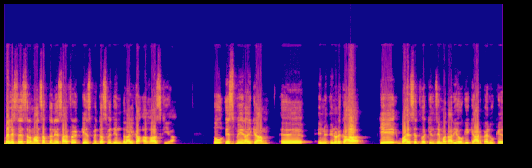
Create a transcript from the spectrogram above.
بلسٹر سلمان صفدہ نے سائفر کیس میں دسویں دن دلائل کا آغاز کیا۔ تو اس میں نائکرام انہوں نے کہا کہ بحثت وکیل ذمہ داری ہوگی کہ ہر پہلو کے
